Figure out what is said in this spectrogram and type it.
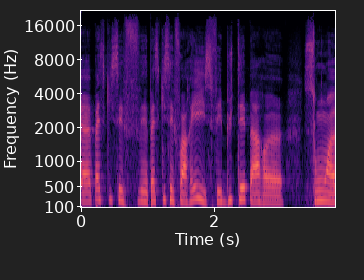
euh, parce qu'il s'est fait, parce qu'il s'est foiré, il se fait buter par euh, son euh,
